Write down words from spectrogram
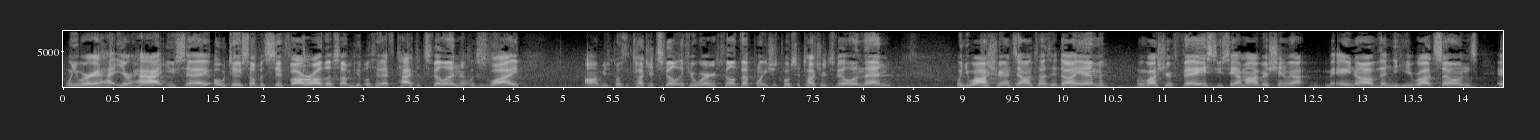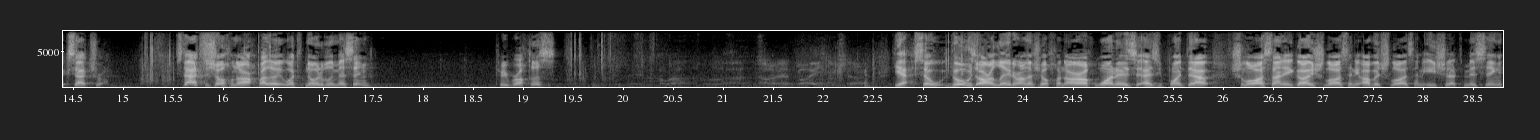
When you wear your hat, your hat you say Ote sifara. Although some people say that's tied to tefillin, which is why um, you're supposed to touch your tefillin. If you're wearing tefillin at that point, you're supposed to touch your tefillin. Then, when you wash your hands, down tazedayim. When you wash your face, you say Hamavir Shin Me'enov. Then you hear radzons, etc. So that's the Shulchan Aruch. By the way, what's notably missing? Three brachas. Yeah, so those are later on the Shulchan Aruch. One is, as you pointed out, Shaloah Sani Gai, Shaloah Sani Avid, Shaloah Sani Isha, that's missing.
